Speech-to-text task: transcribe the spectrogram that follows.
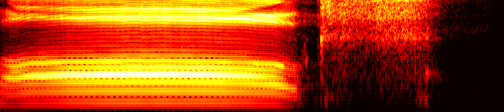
Folks,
